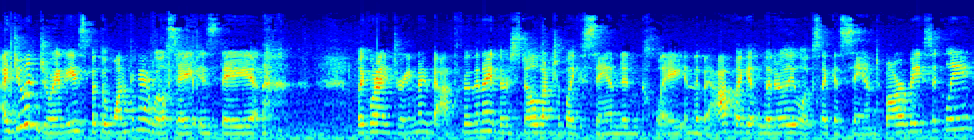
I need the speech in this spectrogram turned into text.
i do enjoy these but the one thing i will say is they like when I drain my bath for the night, there's still a bunch of like sand and clay in the bath. Like it literally looks like a sandbar basically.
